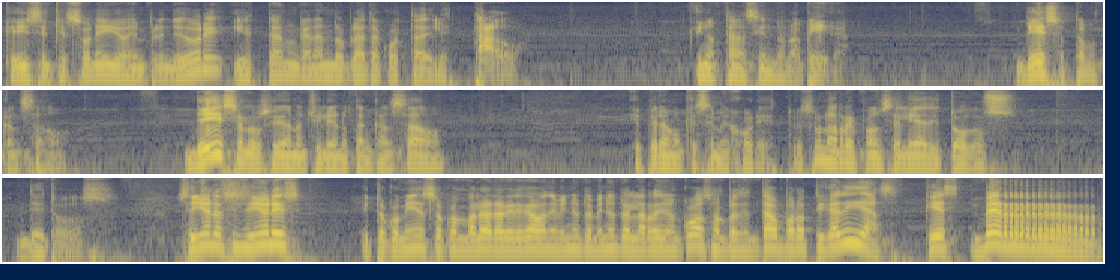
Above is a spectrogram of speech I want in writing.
que dicen que son ellos emprendedores y están ganando plata a costa del Estado. Y no están haciendo la pega. De eso estamos cansados. De eso los ciudadanos chilenos están cansados. Esperamos que se mejore esto. Es una responsabilidad de todos. De todos. Señoras y señores, esto comienza con valor agregado de minuto a minuto en la radio en Cuba. Son presentados por Óptica Díaz, que es ver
